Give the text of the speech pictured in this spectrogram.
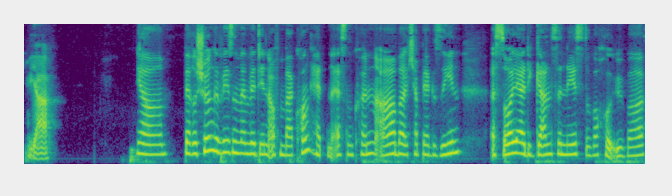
Ja. Ja, wäre schön gewesen, wenn wir den auf dem Balkon hätten essen können, aber ich habe ja gesehen, es soll ja die ganze nächste Woche über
